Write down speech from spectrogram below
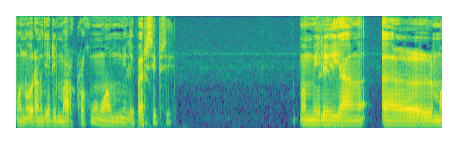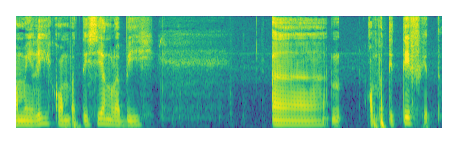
mun urang jadi Mark Klok mau memilih Persib sih. Memilih yang eh, memilih kompetisi yang lebih eh kompetitif gitu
